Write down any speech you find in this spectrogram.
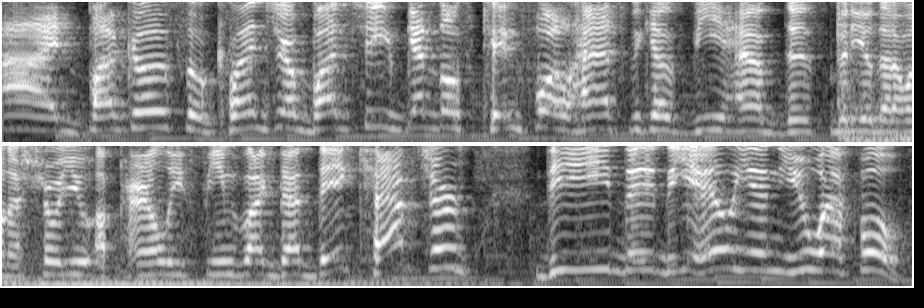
Alright, buckos, so clench your butt cheeks, get those tinfoil hats because we have this video that I want to show you. Apparently seems like that they captured the, the, the alien UFO.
